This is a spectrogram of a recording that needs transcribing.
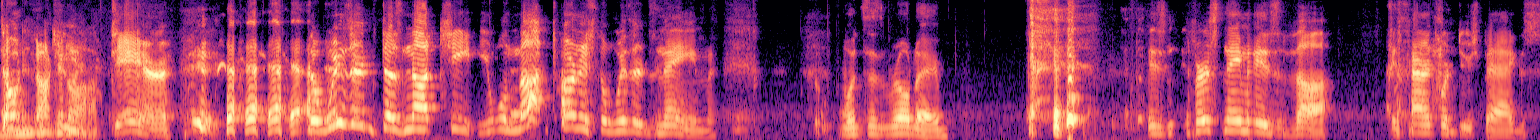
Don't Knock it off. dare! The wizard does not cheat. You will not tarnish the wizard's name. What's his real name? His first name is the. His parents were douchebags.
